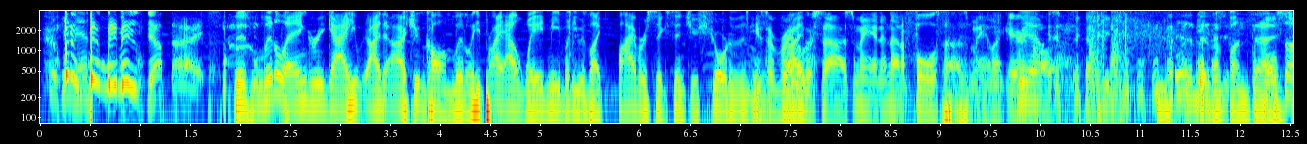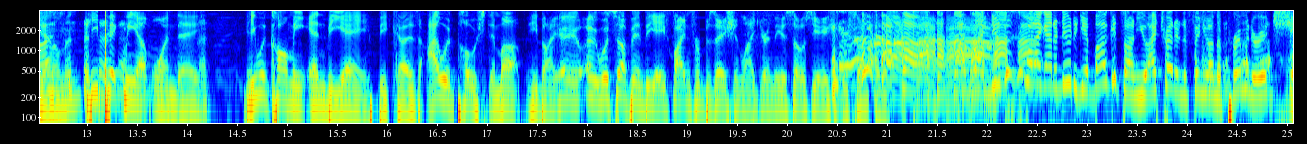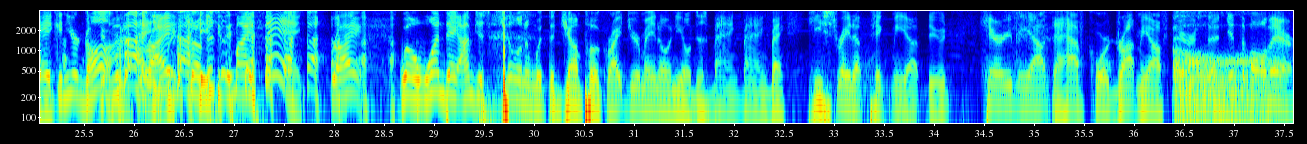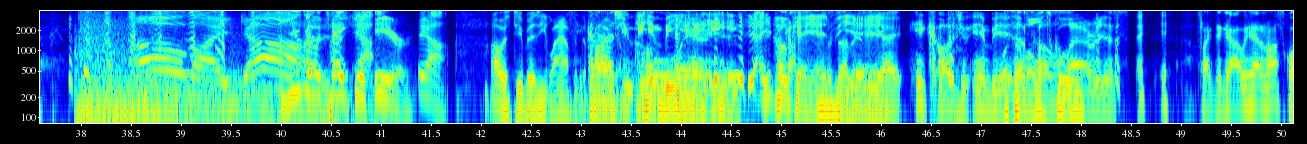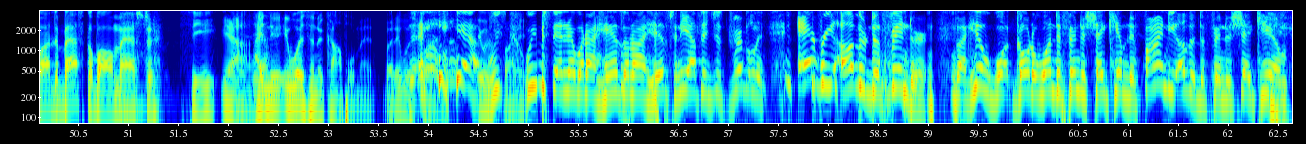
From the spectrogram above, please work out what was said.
Yep, all right. This little angry guy. He, I, I shouldn't call him little. He probably outweighed me, but he was like five or six inches shorter than me. He's a right? regular sized man and not a full sized man like Eric Yeah, calls him. That'd be some fun size, size? gentlemen. he picked me up one day. He would call me NBA because I would post him up. He'd be like, "Hey, hey, what's up, NBA? Fighting for position like you're in the association or something." I'm like, "Dude, this is what I got to do to get buckets on you. I try to defend you on the perimeter. It's shake and you're gone, Right, right? So this is my thing, right? Well, one day I'm just killing him with the jump hook, right? Jermaine O'Neal just bang, bang, bang. He straight up picked me up, dude. Carried me out to half court, dropped me off there, and said, "Get the ball there." oh my god! You go take this Yeah. here. Yeah. I was too busy laughing to Called fight you him. NBA. Yeah, he called- Okay, What's up, NBA. NBA? He called you NBA. What's up, That's old school? hilarious. It's like the guy we had on our squad, the basketball master. See, yeah, I knew it wasn't a compliment, but it was funny. yeah, it was we, funny. we be standing there with our hands on our hips, and he out there just dribbling every other defender. Like he'll go to one defender, shake him, then find the other defender, shake him,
